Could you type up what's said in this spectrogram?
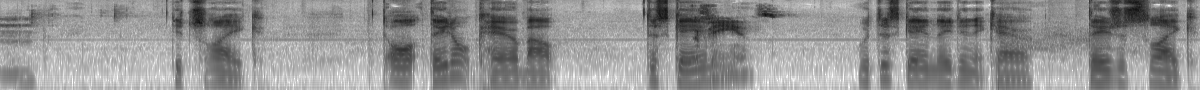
Mhm. It's like all they don't care about this game. With this game, they didn't care. They just like,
